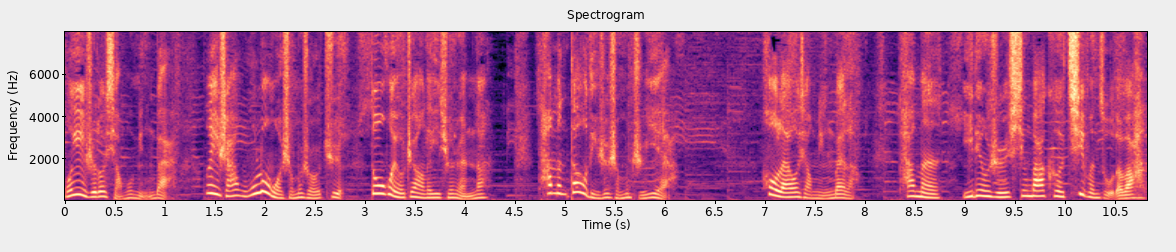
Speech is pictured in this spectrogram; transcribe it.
我一直都想不明白，为啥无论我什么时候去，都会有这样的一群人呢？他们到底是什么职业啊？后来我想明白了，他们一定是星巴克气氛组的吧？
